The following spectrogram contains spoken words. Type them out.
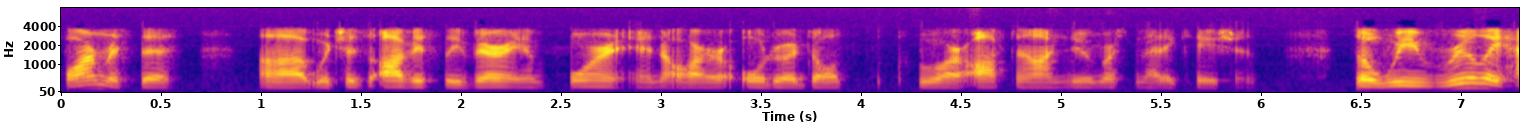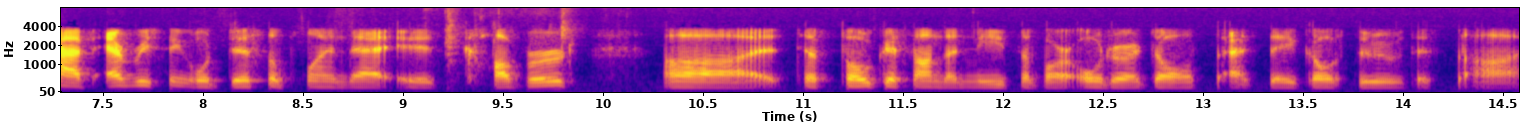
pharmacist, uh, which is obviously very important in our older adults who are often on numerous medications. So we really have every single discipline that is covered uh, to focus on the needs of our older adults as they go through this uh,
